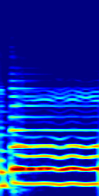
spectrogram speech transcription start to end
And all.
